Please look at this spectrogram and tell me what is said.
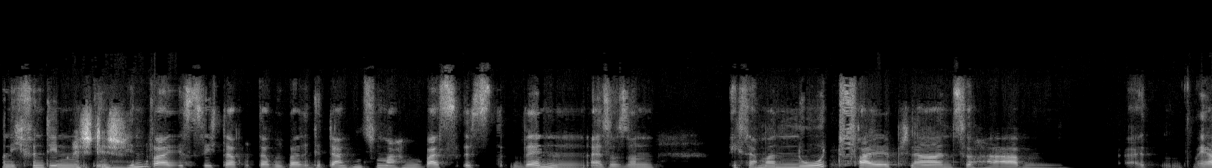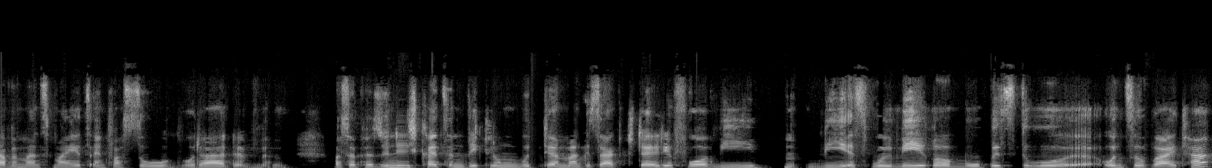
Und ich finde den, den, Hinweis, sich da, darüber Gedanken zu machen, was ist, wenn, also so ein, ich sag mal, Notfallplan zu haben, ja, wenn man es mal jetzt einfach so, oder aus der Persönlichkeitsentwicklung wird ja mal gesagt, stell dir vor, wie, wie es wohl wäre, wo bist du äh, und so weiter.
